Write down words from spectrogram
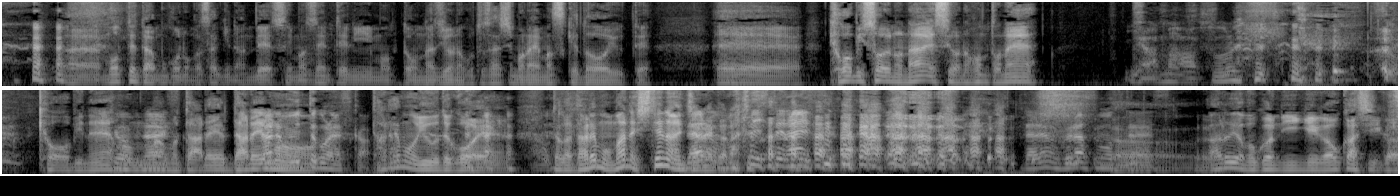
えー持ってた向こうのが先なんで、すいません、手に持って同じようなことさせてもらいますけど、言って、えー、興味そういうのないですよね、本当ね。いや、まあ、それ、興味ね、ほんまもう誰、誰も、誰も言ってこないですか？誰も言うてこえへん。だから誰も真似してないんじゃないかな誰も真。似してないです。誰もグラス持ってないです。あるいは僕は人間がおかしいから。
